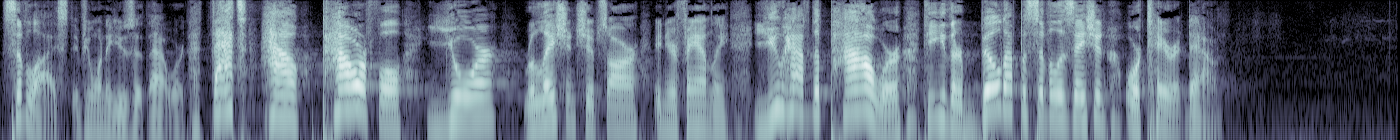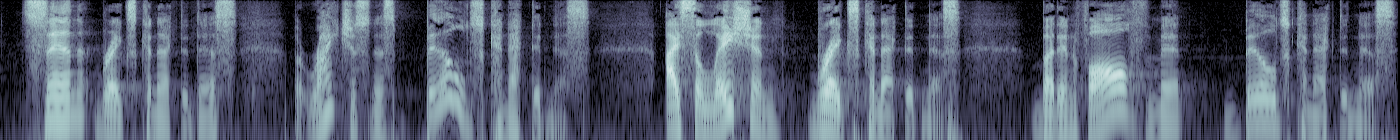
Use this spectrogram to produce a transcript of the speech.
civilized, if you want to use it that word. That's how powerful your relationships are in your family. You have the power to either build up a civilization or tear it down. Sin breaks connectedness, but righteousness builds connectedness. Isolation breaks connectedness, but involvement builds connectedness.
